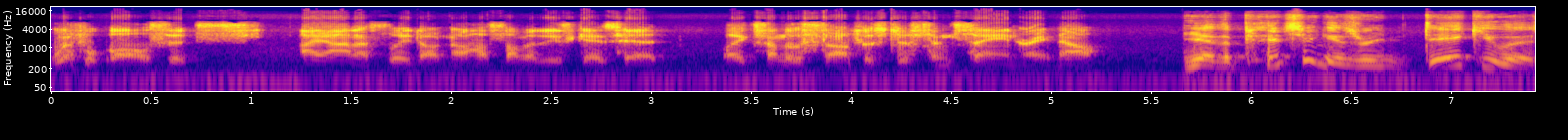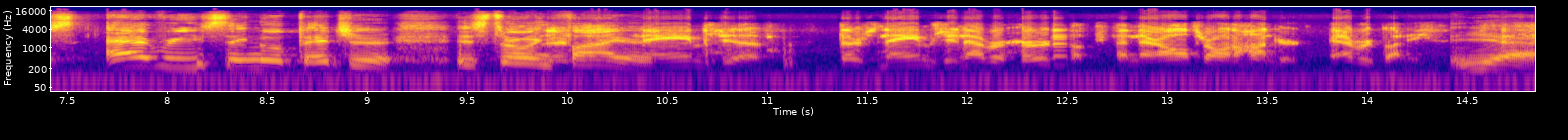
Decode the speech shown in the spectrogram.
wiffle balls. It's I honestly don't know how some of these guys hit. Like some of the stuff is just insane right now. Yeah, the pitching is ridiculous. Every single pitcher is throwing there's fire. Names you, there's names you never heard of, and they're all throwing 100. Everybody. Yeah.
